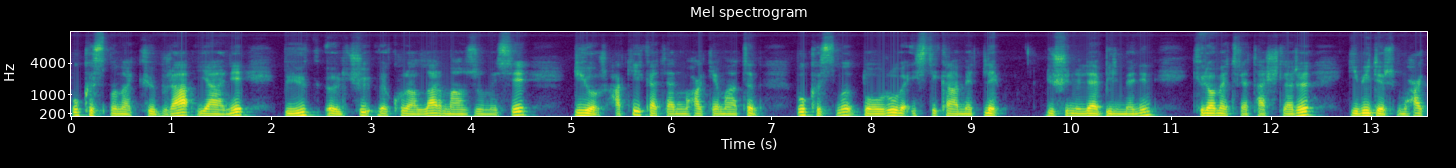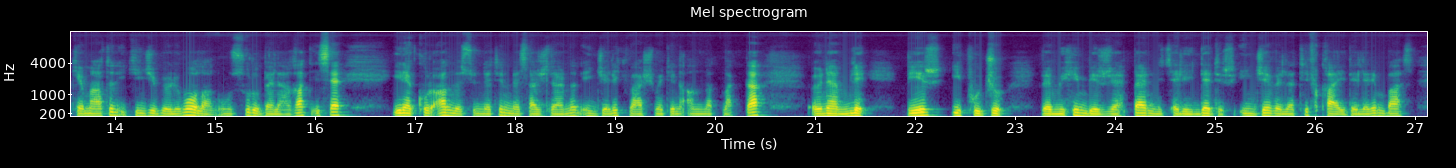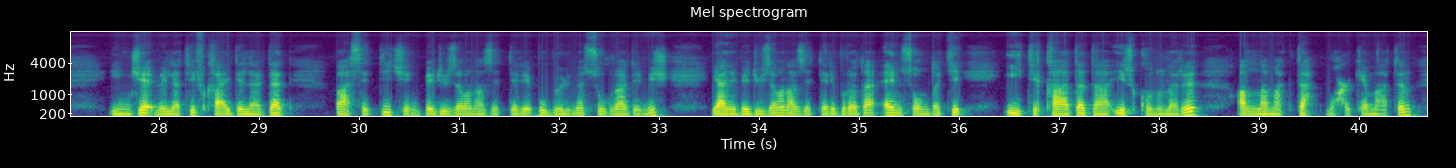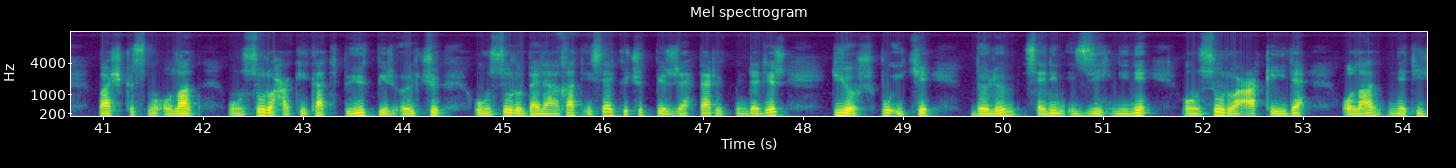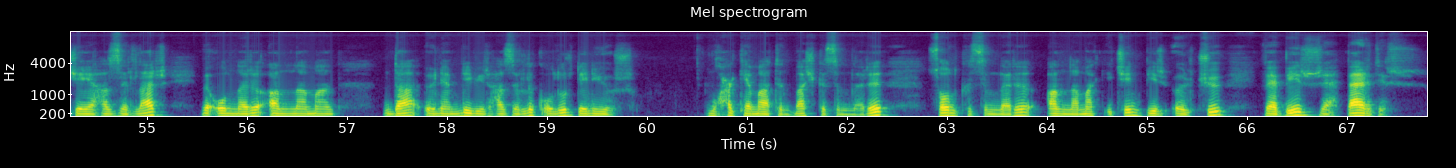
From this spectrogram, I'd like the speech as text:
bu kısmına kübra yani büyük ölçü ve kurallar manzumesi diyor. Hakikaten muhakkematın bu kısmı doğru ve istikametli düşünülebilmenin kilometre taşları gibidir. Muhakkematın ikinci bölümü olan unsuru belagat ise yine Kur'an ve sünnetin mesajlarının incelik ve haşmetini anlatmakta önemli bir ipucu ve mühim bir rehber niteliğindedir. İnce ve latif kaidelerin bahs ince ve latif kaidelerden bahsettiği için Bediüzzaman Hazretleri bu bölüme suğra demiş. Yani Bediüzzaman Hazretleri burada en sondaki itikada dair konuları anlamakta. Muhakematın baş kısmı olan unsuru hakikat büyük bir ölçü, unsuru belagat ise küçük bir rehber hükmündedir diyor. Bu iki bölüm senin zihnini unsuru akide olan neticeye hazırlar ve onları anlamanda önemli bir hazırlık olur deniyor. Muhakematın baş kısımları son kısımları anlamak için bir ölçü ve bir rehberdir.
